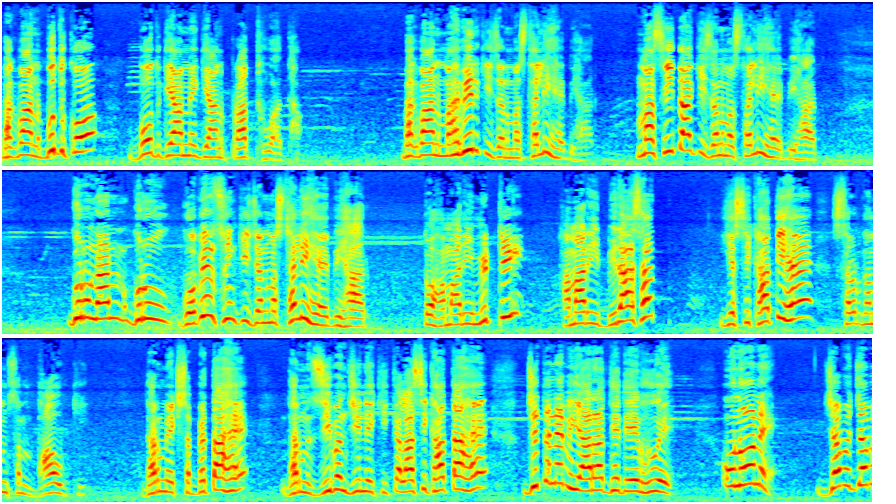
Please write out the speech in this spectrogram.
भगवान बुद्ध को बोध गया में ज्ञान प्राप्त हुआ था। भगवान महावीर की जन्मस्थली है बिहार। माँ सीता की जन्मस्थली है बिहार। गुरु नान, गुरु गोविंद सिंह की जन्मस्थली है बिहार। तो हमारी मिट्टी, हमारी विरासत ये सिखाती है सर्वधर्म संभाव की। धर्म एक सभ्यता है, धर्म जीवन जीने की कला सिखाता है। जितने भी आराध्य देव हुए, उन्होंने जब जब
